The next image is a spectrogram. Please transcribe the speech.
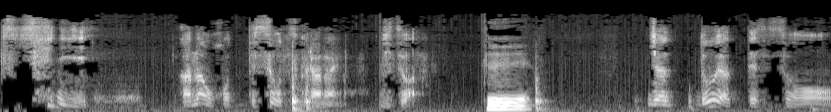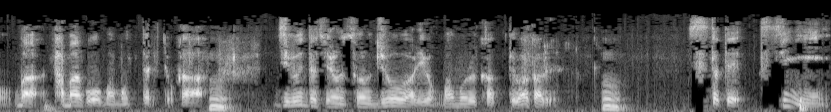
土に穴を掘って巣を作らないの、実は。へえ。じゃあ、どうやって、その、まあ、卵を守ったりとか、うん。自分たちのその女王アリを守るかってわかる？うん。だって、土に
